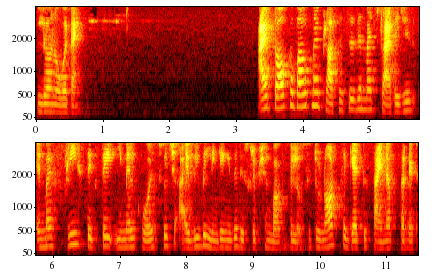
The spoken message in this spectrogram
learn over time. I talk about my processes and my strategies in my free six day email course, which I will be linking in the description box below. So do not forget to sign up for it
